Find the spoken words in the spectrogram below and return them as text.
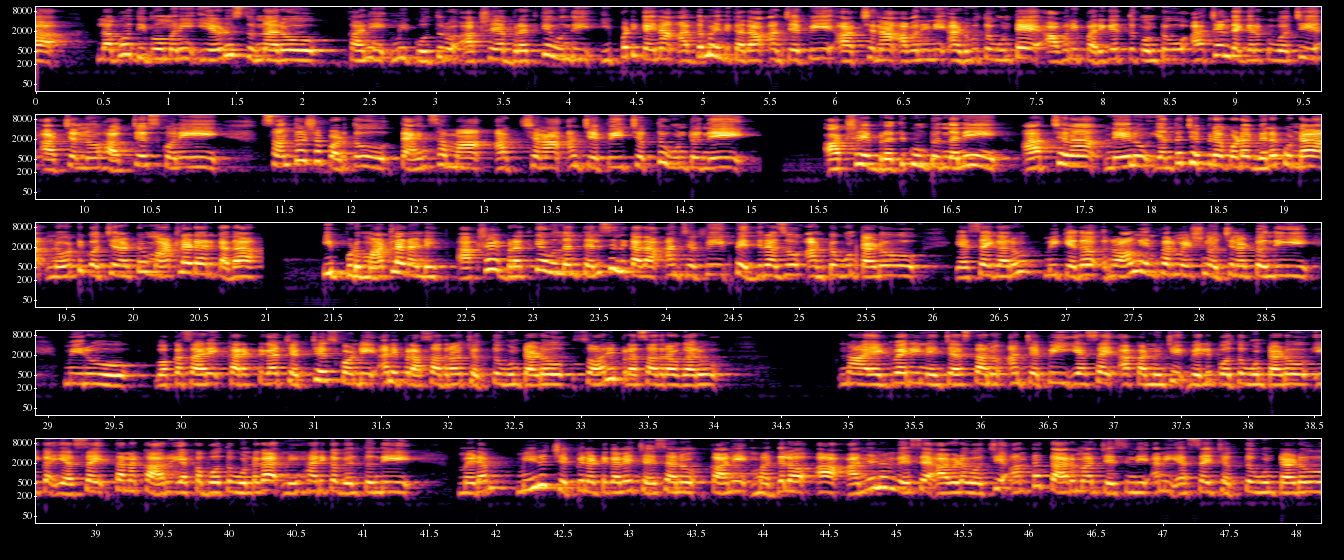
లబోదిబోమని ఏడుస్తున్నారు. కానీ మీ కూతురు అక్షయ బ్రతికే ఉంది. ఇప్పటికైనా అర్థమైంది కదా అని చెప్పి అర్చన అవనిని అడుగుతూ ఉంటే అవని పరిగెత్తుకుంటూ అర్చన దగ్గరకు వచ్చి అర్చనను హక్ చేసుకొని సంతోషపడుతూ థ్యాంక్స్ అమ్మా అర్చన అని చెప్పి చెప్తూ ఉంటుంది. అక్షయ్ బ్రతికుంటుందని అర్చన నేను ఎంత చెప్పినా కూడా వినకుండా నోటికొచ్చినట్టు మాట్లాడారు కదా. ఇప్పుడు మాట్లాడండి. అక్షయ్ బ్రతికే ఉందని తెలిసింది కదా అని చెప్పి పెద్దిరాజు అంటూ ఉంటాడు. ఎస్ఐ గారు మీకు ఏదో రాంగ్ ఇన్ఫర్మేషన్ వచ్చినట్టుంది. మీరు ఒకసారి కరెక్ట్గా చెక్ చేసుకోండి అని ప్రసాదరావు చెప్తూ ఉంటాడు. సారీ ప్రసాదరావు గారు నా ఎంక్వైరీ నేను చేస్తాను అని చెప్పి ఎస్ఐ అక్కడి నుంచి వెళ్ళిపోతూ ఉంటాడు. ఇక ఎస్ఐ తన కారు ఎక్కబోతూ ఉండగా నిహారిక వెళ్తుంది. మేడం మీరు చెప్పినట్టుగానే చేశాను కానీ మధ్యలో ఆ అంజనం వేసే ఆవిడ వచ్చి అంతా తారుమారు చేసింది అని ఎస్ఐ చెప్తూ ఉంటాడు.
